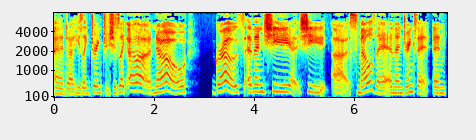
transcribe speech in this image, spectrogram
And uh, he's like, drink. And she's like, uh, no, gross. And then she, she uh, smells it and then drinks it. And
